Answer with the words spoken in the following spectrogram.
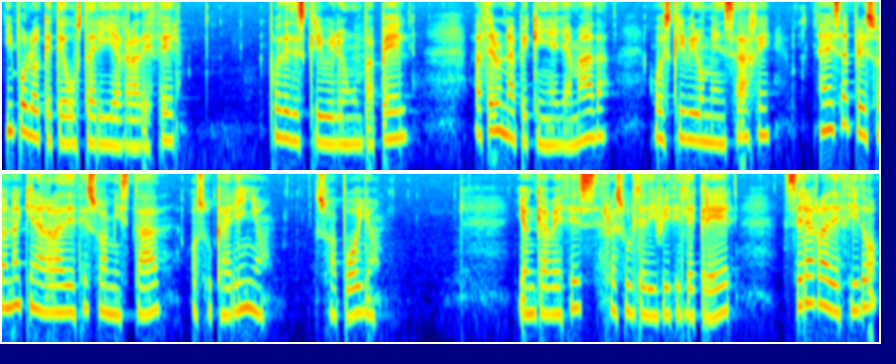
y por lo que te gustaría agradecer. Puedes escribirlo en un papel, hacer una pequeña llamada o escribir un mensaje a esa persona a quien agradece su amistad o su cariño, su apoyo. Y aunque a veces resulte difícil de creer, ser agradecido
